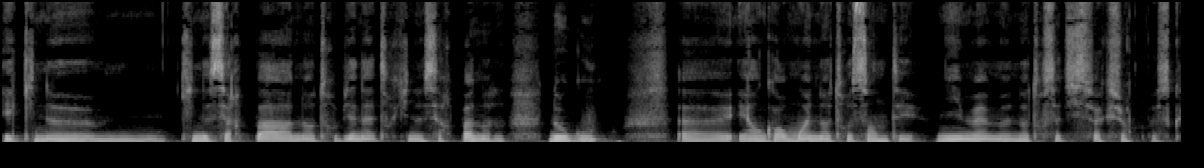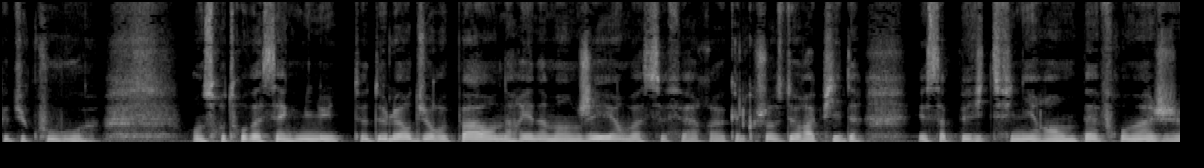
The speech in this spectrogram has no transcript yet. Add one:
et qui ne, qui ne sert pas notre bien-être, qui ne sert pas nos goûts, euh, et encore moins notre santé, ni même notre satisfaction. Parce que du coup, euh, on se retrouve à 5 minutes de l'heure du repas, on n'a rien à manger, on va se faire euh, quelque chose de rapide, et ça peut vite finir en pain fromage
